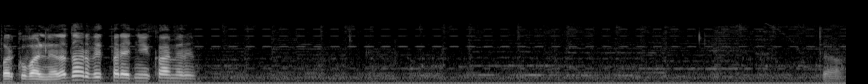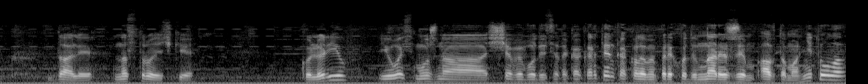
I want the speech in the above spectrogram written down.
паркувальний радар від передньої камери. Так, далі настроєчки кольорів. І ось можна ще виводиться така картинка, коли ми переходимо на режим автомагнітола.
